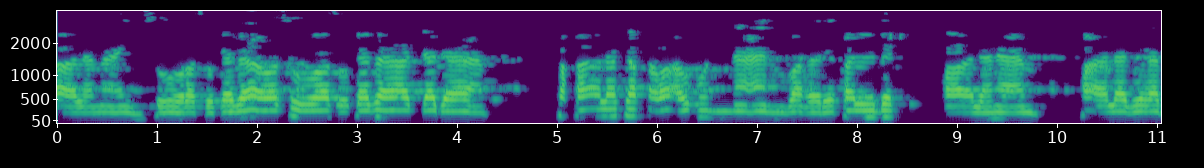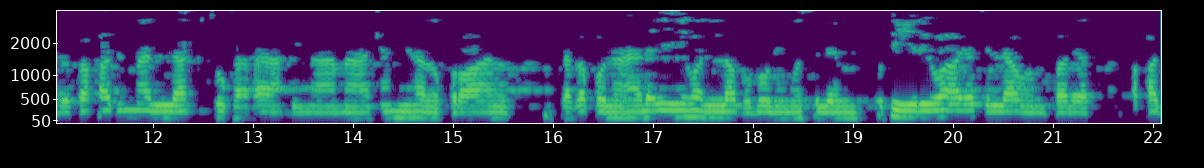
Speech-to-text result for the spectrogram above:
قال معي سورة كذا وسورة كذا عددا. فقال تقرأهن عن ظهر قلبك؟ قال نعم. قال اذهب فقد ملكتكها بما معك من القرآن. متفق عليه واللفظ لمسلم. وفي رواية له انطلق فقد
